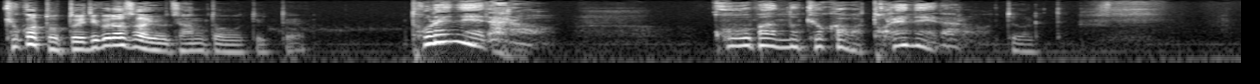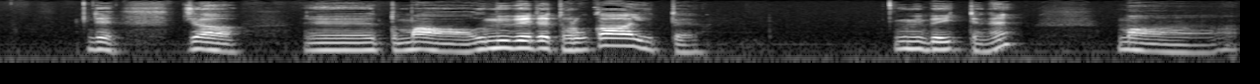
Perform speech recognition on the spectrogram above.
許可取っといてくださいよちゃんと」って言って「取れねえだろ。交番の許可は取れねえだろ」って言われて。でじゃあえー、っとまあ海辺で撮ろうか言って。海辺行ってねまあ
